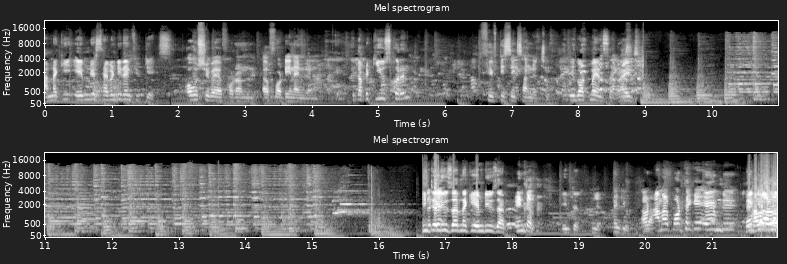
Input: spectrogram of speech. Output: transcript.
আর নাকি AMD seventy nine fifty X অবশ্যই ভাই ফোরটান ফোরটি নাইন কিন্তু আপনি কি ইউজ করেন? Fifty six hundred G you got my answer right Intel user নাকি AMD user Intel Intel thank you কারণ আমার পর থেকে এমডি থ্যাংক ইউ আল্লাহ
